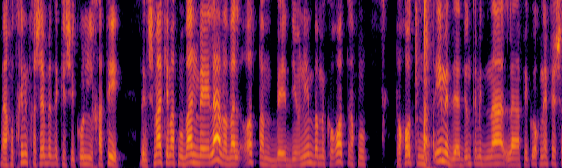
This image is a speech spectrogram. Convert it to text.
ואנחנו צריכים להתחשב בזה כשיקול הלכתי. זה נשמע כמעט מובן מאליו, אבל עוד פעם, בדיונים במקורות אנחנו פחות מוצאים את זה, הדיון תמיד נע לפיקוח נפש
